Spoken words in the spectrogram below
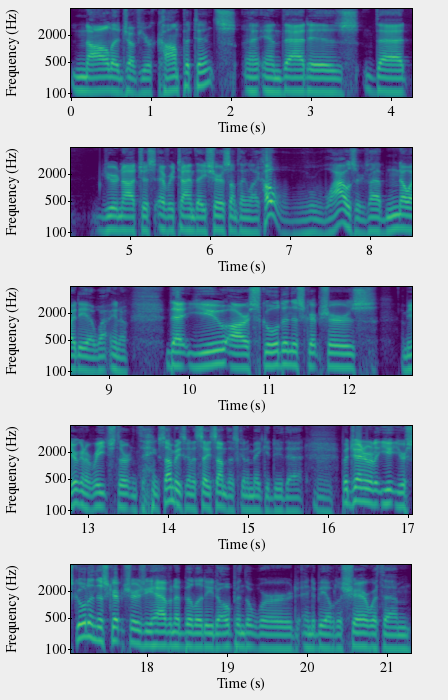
knowledge of your competence, uh, and that is that you're not just every time they share something like, "Oh, wowzers! I have no idea." You know, that you are schooled in the scriptures I mean, you're going to reach certain things. Somebody's going to say something that's going to make you do that. Mm. But generally, you, are schooled in the scriptures. You have an ability to open the word and to be able to share with them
